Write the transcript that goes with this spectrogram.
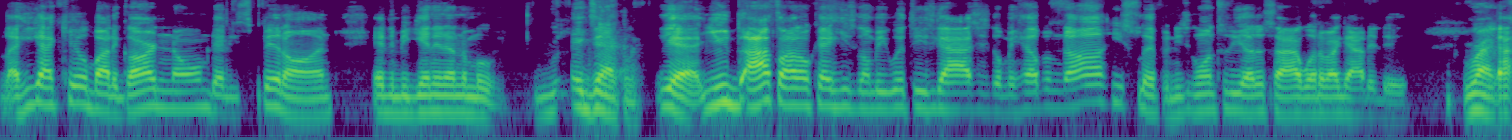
like he got killed by the garden gnome that he spit on at the beginning of the movie. Exactly. Yeah, you. I thought, okay, he's gonna be with these guys. He's gonna be helping. No, he's flipping. He's going to the other side. What have I got to do? Right. Uh,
